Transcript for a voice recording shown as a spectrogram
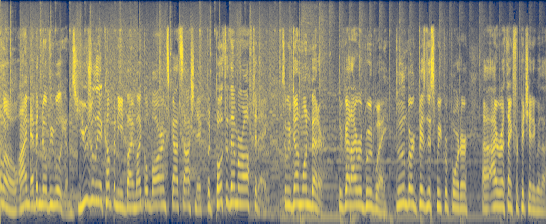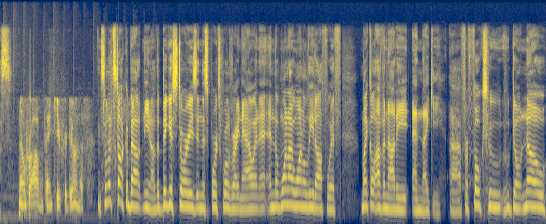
Hello, I'm Eben Novy-Williams, usually accompanied by Michael Barr and Scott Soshnick, but both of them are off today. So we've done one better. We've got Ira Boudway, Bloomberg Businessweek reporter. Uh, Ira, thanks for pitch hitting with us. No problem. Thank you for doing this. And so let's talk about you know the biggest stories in the sports world right now, and and the one I want to lead off with. Michael Avenatti and Nike. Uh, for folks who who don't know,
